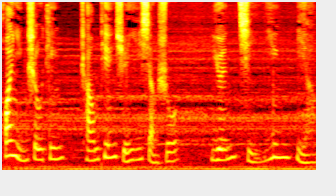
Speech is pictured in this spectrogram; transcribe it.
欢迎收听长篇悬疑小说《缘起阴阳》。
